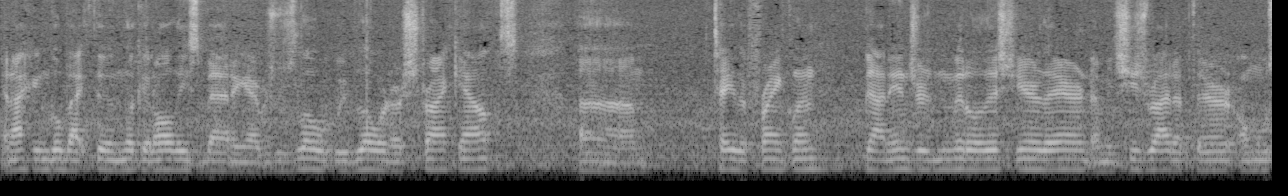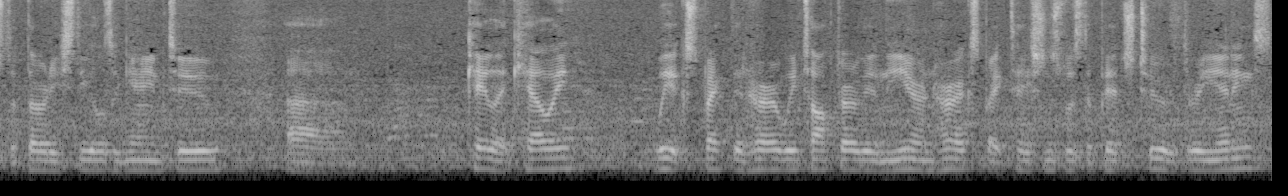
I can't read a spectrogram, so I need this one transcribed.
And I can go back through and look at all these batting averages. We've lowered our strikeouts. Um, Taylor Franklin got injured in the middle of this year there. I mean, she's right up there, almost to 30 steals a game, too. Um, Kayla Kelly, we expected her. We talked earlier in the year, and her expectations was to pitch two or three innings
